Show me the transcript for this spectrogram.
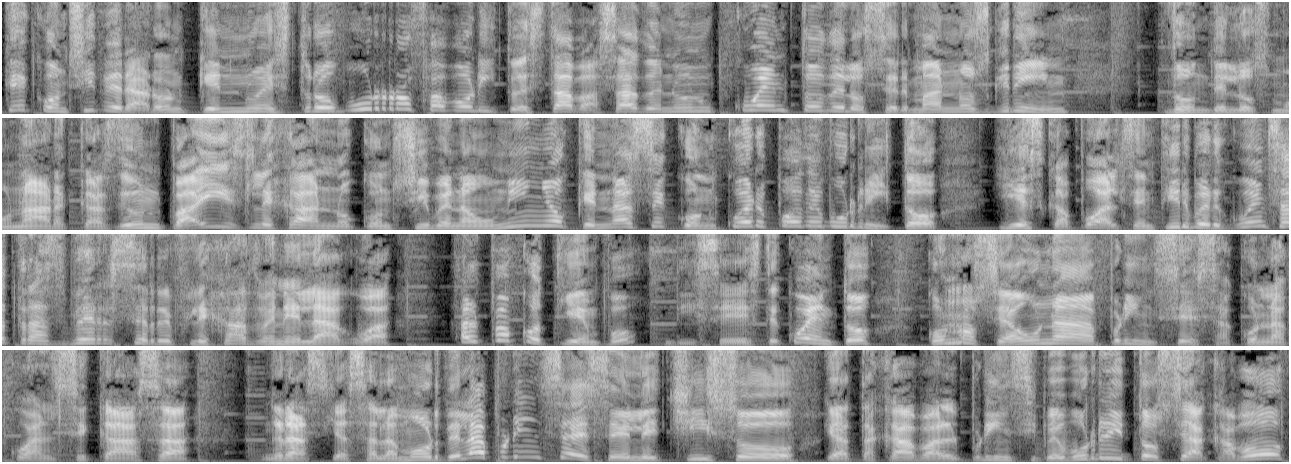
que consideraron que nuestro burro favorito está basado en un cuento de los hermanos Grimm, donde los monarcas de un país lejano conciben a un niño que nace con cuerpo de burrito y escapó al sentir vergüenza tras verse reflejado en el agua. Al poco tiempo, dice este cuento, conoce a una princesa con la cual se casa. Gracias al amor de la princesa, el hechizo que atacaba al príncipe burrito se acabó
